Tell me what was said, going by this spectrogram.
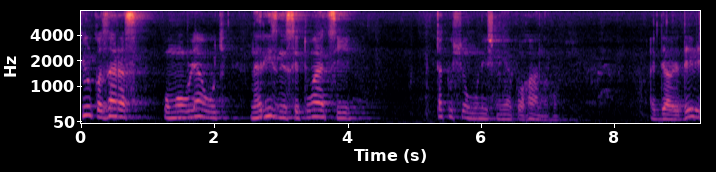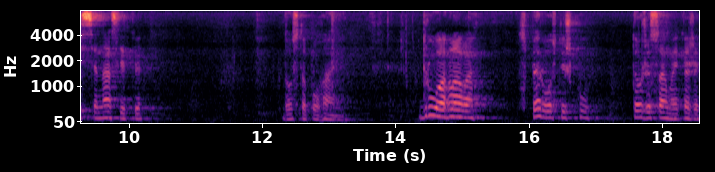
Кілько зараз умовляють на різні ситуації, так усьому є поганого. А далі дивишся наслідки доста погані. Друга глава з першого стежку те же саме каже,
